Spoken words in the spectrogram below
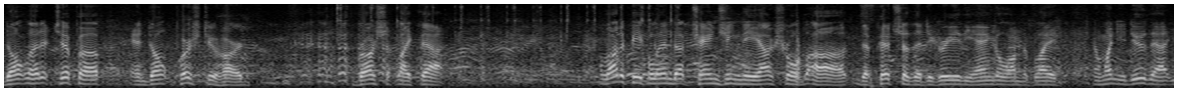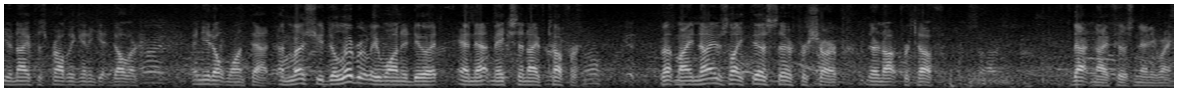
Don't let it tip up, and don't push too hard. Brush it like that. A lot of people end up changing the actual, uh, the pitch of the degree, the angle on the blade. And when you do that, your knife is probably going to get duller. And you don't want that, unless you deliberately want to do it, and that makes the knife tougher. But my knives like this, they're for sharp. They're not for tough. That knife isn't anyway.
